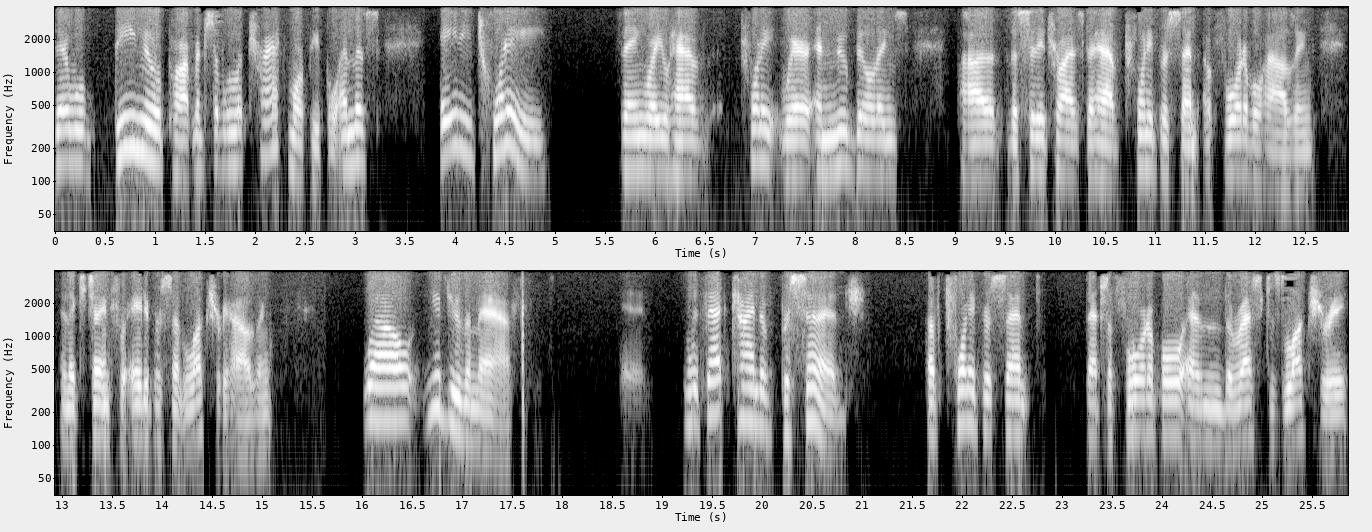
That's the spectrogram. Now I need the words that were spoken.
there will be new apartments that will attract more people. And this 80-20 thing where you have 20, where in new buildings, uh, the city tries to have 20% affordable housing in exchange for 80% luxury housing. Well, you do the math. With that kind of percentage of 20% that's affordable and the rest is luxury,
